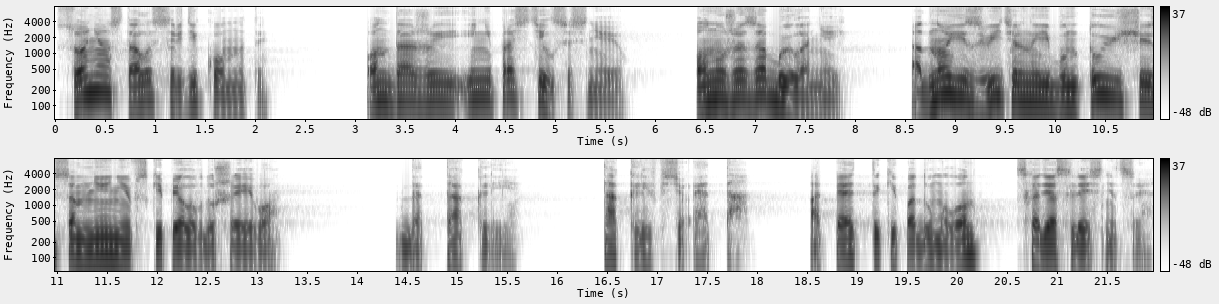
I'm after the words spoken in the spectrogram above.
Соня осталась среди комнаты. Он даже и не простился с нею. Он уже забыл о ней. Одно язвительное и бунтующее сомнение вскипело в душе его. «Да так ли? Так ли все это?» Опять-таки подумал он, сходя с лестницы.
